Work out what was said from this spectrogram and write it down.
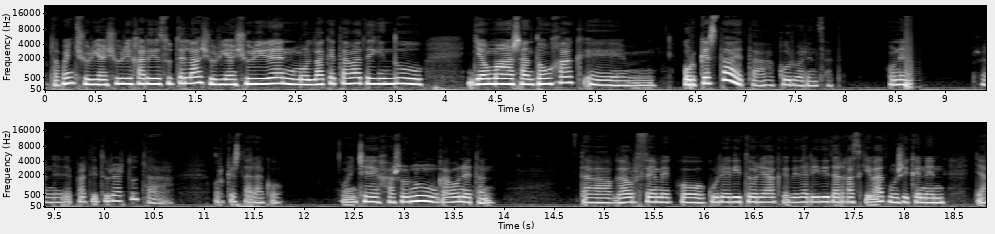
Eta bain, xurian xuri jarri dezutela, xurian xuriren moldaketa bat egin du Jauma Santonjak e, orkesta eta koruarentzat. Honen, Osea, nire partitura hartu eta orkestarako. Oentxe jaso nun gabonetan. Eta gaur zemeko gure editoreak bidali dit argazki bat musikenen ja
